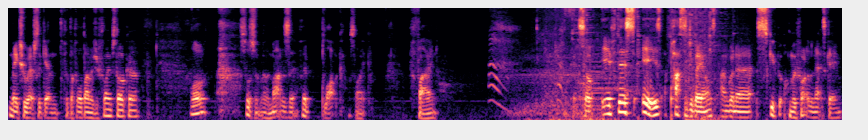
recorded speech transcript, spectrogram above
make sure we actually get in for the full damage of Flamestoker. Well, this doesn't really matter, does it? If they block, it's like fine. Okay, so if this is a passage of Aeons, I'm going to scoop it up and move on to the next game.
